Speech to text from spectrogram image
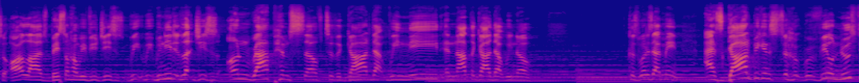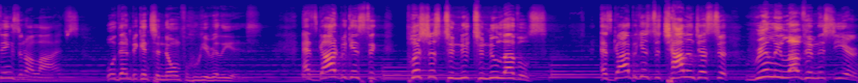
So, our lives, based on how we view Jesus, we, we, we need to let Jesus unwrap himself to the God that we need and not the God that we know. Because what does that mean? As God begins to reveal new things in our lives, we'll then begin to know him for who he really is. As God begins to push us to new, to new levels, as God begins to challenge us to really love him this year,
